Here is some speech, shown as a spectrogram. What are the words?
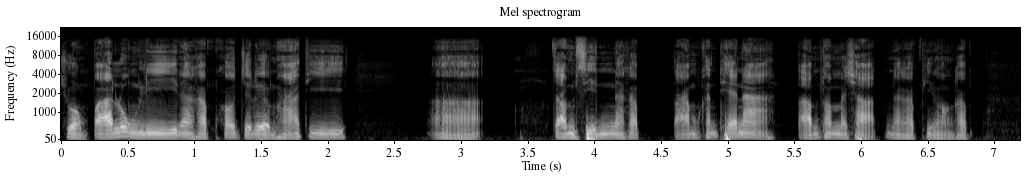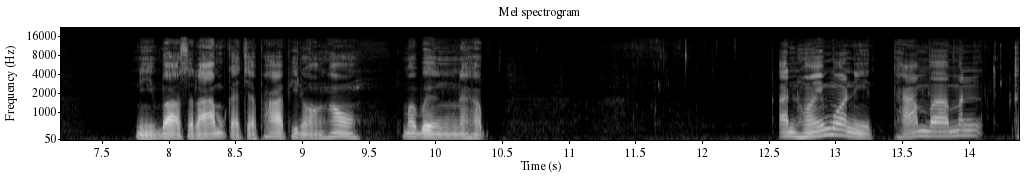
ช่วงปลาลงลีนะครับ เขาจะเริ่มหาทีอ่าจำศีลนะครับ ตามขั้นแท่หน้าตามธรรมชาตินะครับ พี่น้องครับนี่บาสลามก็จะพาพี่น้องเฮามาเบิ่งนะครับ อันหอยม่วนนี่ถามว่ามันข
